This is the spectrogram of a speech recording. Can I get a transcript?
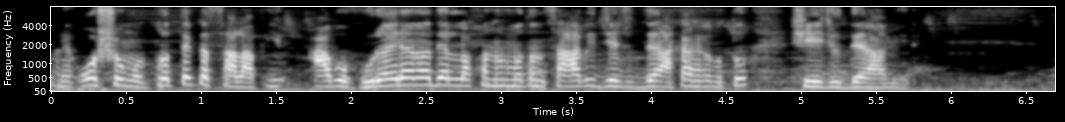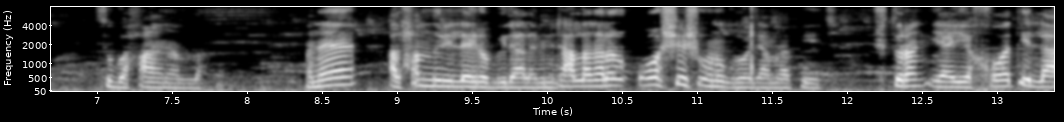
মানে অসংখ্য প্রত্যেকটা সালাফ আবু হুরাইরা রাদে আল্লাহানুর মতন সাহাবির যে যুদ্ধের আকাঙ্ক্ষা করতো, সেই যুদ্ধের আমির। সুবাহান আল্লাহ মানে আলহামদুলিল্লাহ রবিল আলমিন, এটা আল্লাহ তালার অশেষ অনুগ্রহ যে আমরা পেয়েছি। সুতরাং ইয়া ইয়া খোয়াতি লা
